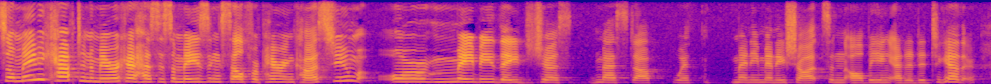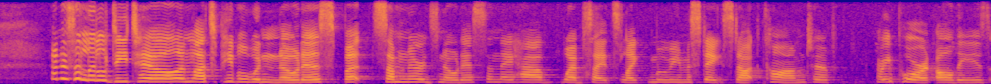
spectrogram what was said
So maybe Captain America has this amazing self-repairing costume, or maybe they just messed up with many, many shots and all being edited together. And it's a little detail and lots of people wouldn't notice, but some nerds notice and they have websites like moviemistakes.com to report all these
